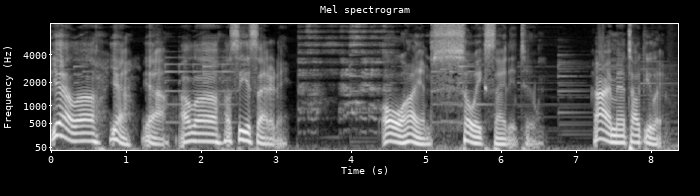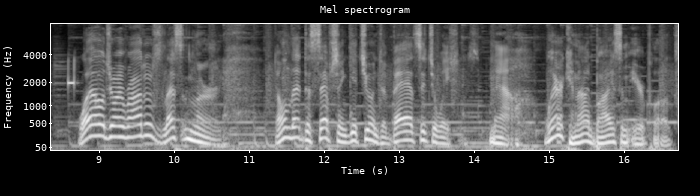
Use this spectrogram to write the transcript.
Yeah, uh, yeah, yeah. I'll, uh, I'll see you Saturday. Oh, I am so excited too. All right, man. Talk to you later. Well, Joyriders, lesson learned. Don't let deception get you into bad situations. Now, where can I buy some earplugs?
